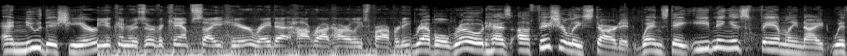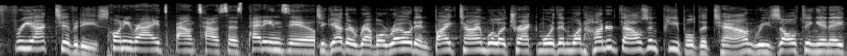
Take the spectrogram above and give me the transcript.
and new this year. You can reserve a campsite here right at Hot Rod Harley's property. Rebel Road has officially started. Wednesday evening is family night with free activities. Pony rides, bounce houses, petting zoo. Together, Rebel Road and Bike Time will attract more than 100,000 people to town, resulting in a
